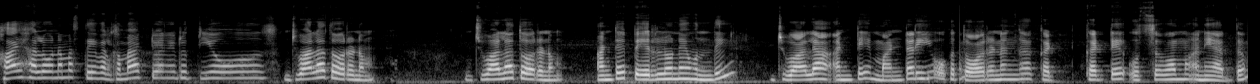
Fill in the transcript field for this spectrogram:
హాయ్ హలో నమస్తే. వెల్కమ్ బ్యాక్ టు అనిరుద్యోస్ జ్వాలా తోరణం. జ్వాలా తోరణం అంటే పేరులోనే ఉంది. జ్వాల అంటే మంటని ఒక తోరణంగా కట్ కట్టే ఉత్సవం అనే అర్థం.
